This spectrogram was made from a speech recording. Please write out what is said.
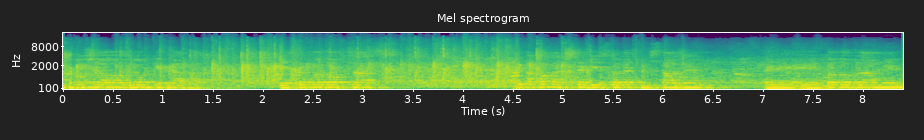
I proszę o gromkie brawa. Jest to hodowca z chyba ponad 40-letnim stażem hodowlanym,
